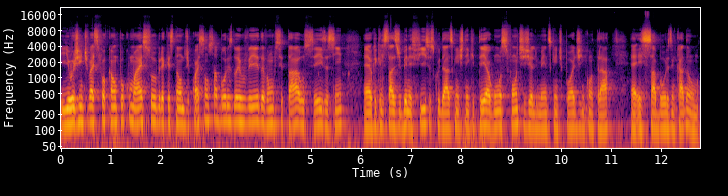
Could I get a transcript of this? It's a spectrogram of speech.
E hoje a gente vai se focar um pouco mais sobre a questão de quais são os sabores do Ayurveda, vamos citar os seis assim, é, o que, que eles trazem de benefícios, cuidados que a gente tem que ter, algumas fontes de alimentos que a gente pode encontrar é, esses sabores em cada uma.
